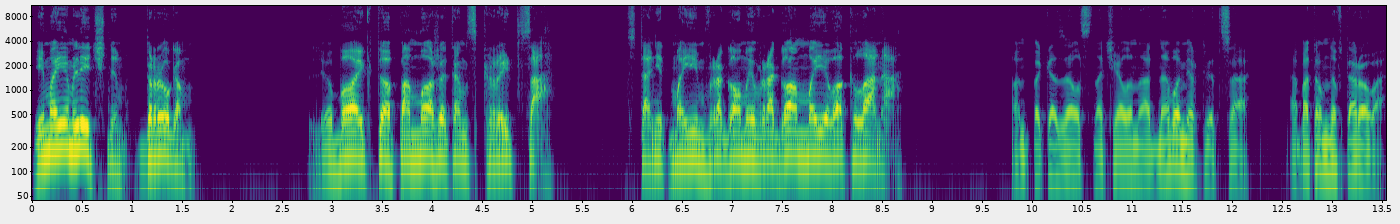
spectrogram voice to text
и моим личным другом. Любой, кто поможет им скрыться, станет моим врагом и врагом моего клана. Он показал сначала на одного мертвеца, а потом на второго.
